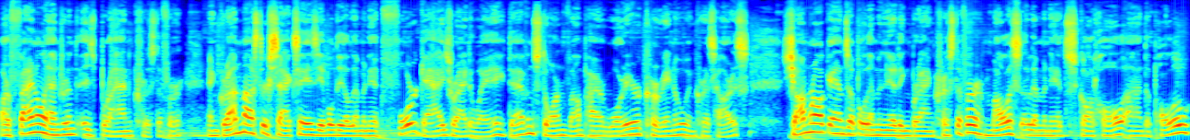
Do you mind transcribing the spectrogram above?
Our final entrant is Brian Christopher, and Grandmaster Sexay is able to eliminate four guys right away Devon Storm, Vampire Warrior, Corino, and Chris Harris. Shamrock ends up eliminating Brian Christopher, Malice eliminates Scott Hall and Apollo.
